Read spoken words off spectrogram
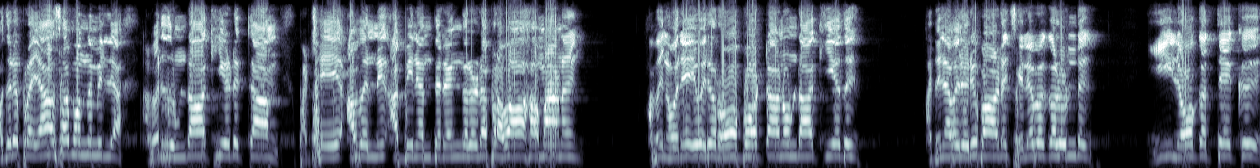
അതൊരു പ്രയാസമൊന്നുമില്ല. അവനത് ഉണ്ടാക്കിയെടുക്കാം. പക്ഷേ അവന് അഭിനന്ദനങ്ങളുടെ പ്രവാഹമാണ്. അവൻ ഒരേ ഒരു റോബോട്ടാണ് ഉണ്ടാക്കിയത്. അതിനവൻ ഒരുപാട് ചിലവുകളുണ്ട്. ഈ ലോകത്തേക്ക്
